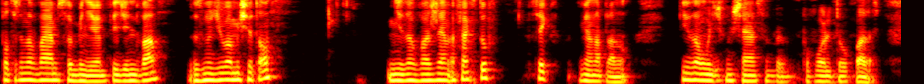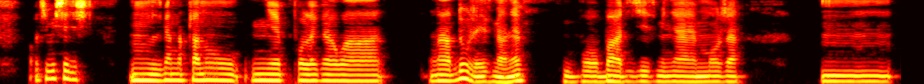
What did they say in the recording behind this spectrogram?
potrenowałem sobie, nie wiem, tydzień, dwa, Znudziło mi się to. Nie zauważyłem efektów. Cyk, zmiana planu. I znowu gdzieś musiałem sobie powoli to układać. Oczywiście gdzieś mm, zmiana planu nie polegała na dużej zmianie, bo bardziej zmieniałem może mm,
